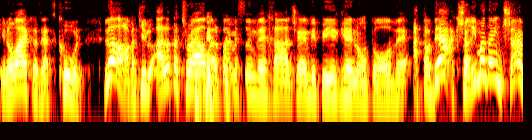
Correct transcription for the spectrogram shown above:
you know why? because that's cool. לא, אבל כאילו, היה לו את ה trial ב-2021, ש-MVP ארגן אותו, ואתה יודע, הקשרים עדיין שם,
